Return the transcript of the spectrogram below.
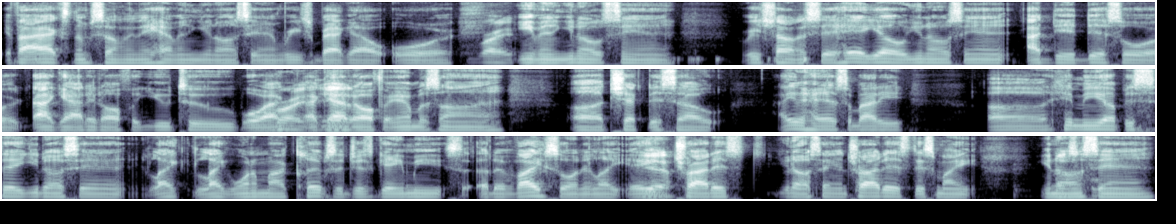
If I ask them something, they haven't, you know, what I'm saying, reached back out or right, even, you know, saying, reached out and said, "Hey, yo, you know, what I'm saying, I did this or I got it off of YouTube or I, Right, I got it off of Amazon. Uh, check this out." I even had somebody uh hit me up and say, you know, what I'm saying like like one of my clips, it just gave me an advice on it, like, "Hey, Yeah. try this," you know, what I'm saying, "Try this. This might, you know, That's what I'm saying."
